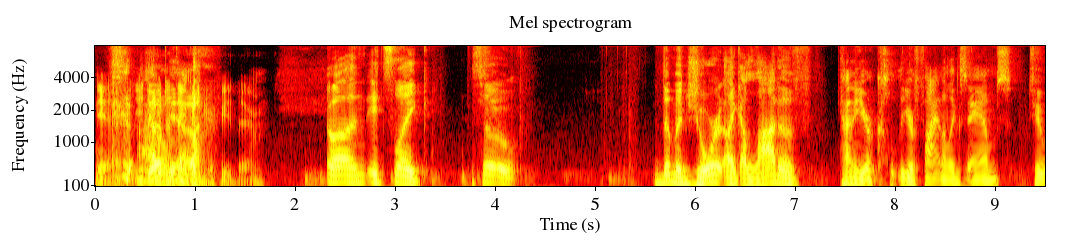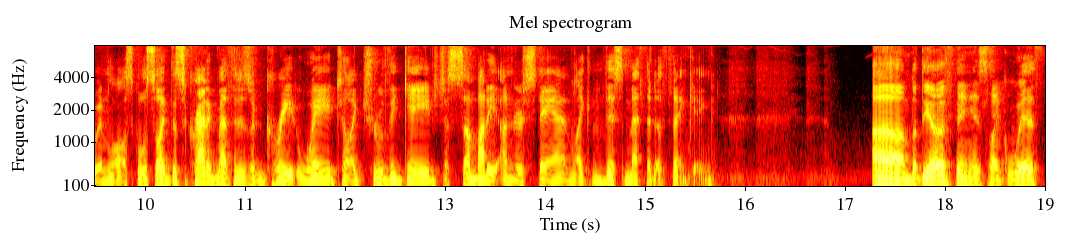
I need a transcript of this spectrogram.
Yeah. You do I have to don't think know. on your feet there. Well, and it's like so the majority like a lot of kind of your your final exams too in law school. So like the Socratic method is a great way to like truly gauge does somebody understand like this method of thinking. Um but the other thing is like with with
